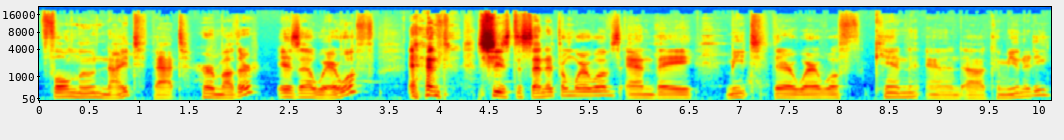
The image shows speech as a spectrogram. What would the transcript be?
full moon night that her mother is a werewolf, and she's descended from werewolves, and they meet their werewolf kin and uh, community.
